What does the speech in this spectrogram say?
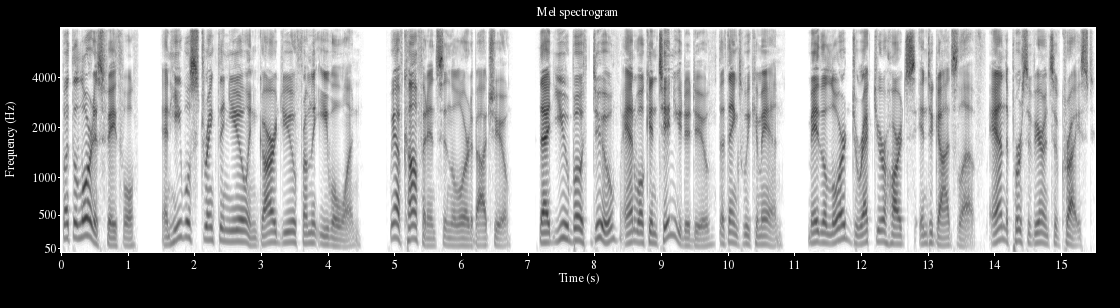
But the Lord is faithful, and he will strengthen you and guard you from the evil one. We have confidence in the Lord about you, that you both do and will continue to do the things we command. May the Lord direct your hearts into God's love and the perseverance of Christ.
